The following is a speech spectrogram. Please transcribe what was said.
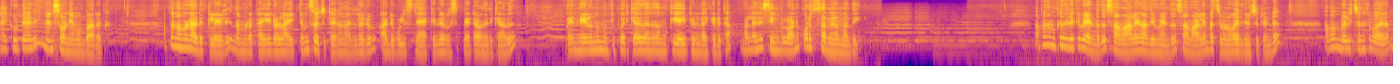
ഹായ് കൂട്ടുകാരി. ഞാൻ സോണിയ മുബാറക്. അപ്പോൾ നമ്മുടെ അടുക്കളയിൽ നമ്മുടെ കയ്യിലുള്ള ഐറ്റംസ് വെച്ചിട്ട് തന്നെ നല്ലൊരു അടിപൊളി സ്നാക്കിന്റെ റെസിപ്പി വന്നിരിക്കുന്നത്. അപ്പോൾ എണ്ണയിലൊന്നും മുക്കി പൊരിക്കാതെ തന്നെ നമുക്ക് ഈ ഐറ്റം ഉണ്ടാക്കിയെടുക്കാം. വളരെ സിമ്പിളുമാണ്. കുറച്ച് സമയം മതി. അപ്പോൾ നമുക്കിതിലേക്ക് വേണ്ടത് സവാളയാണ് ആദ്യം വേണ്ടത്. സവാളയും പച്ചമുളകും അരിഞ്ഞു വെച്ചിട്ടുണ്ട്. അപ്പം വെളിച്ചെണ്ണയ്ക്ക് പകരം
